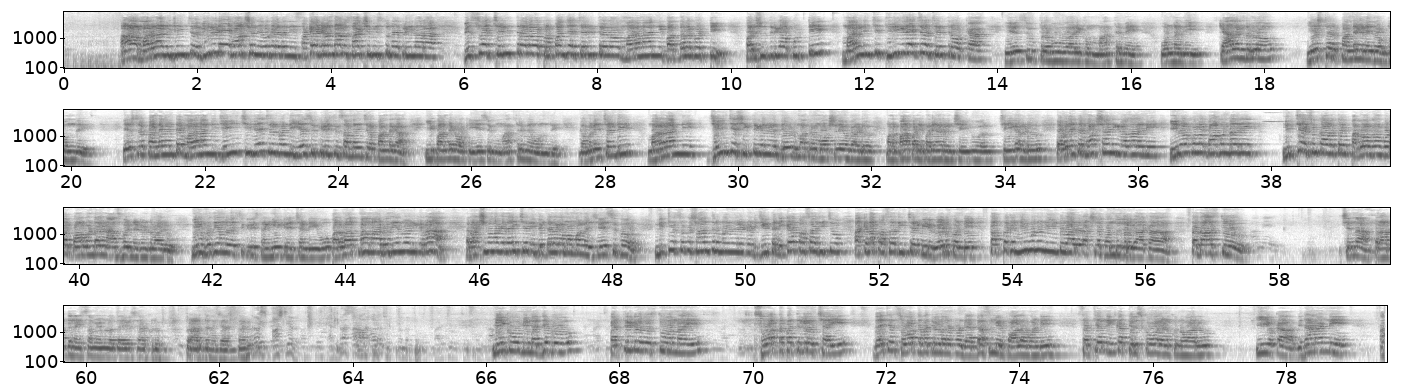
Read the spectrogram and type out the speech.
ఆ మరణాన్ని జయించిన వీరుడే మోక్షం ఇవ్వగలడని సకల గ్రంథాలు సాక్ష్యమిస్తున్నాయి ప్రియులారా. విశ్వ చరిత్రలో ప్రపంచ చరిత్రలో మరణాన్ని బద్దలగొట్టి పరిశుద్ధుడిగా పుట్టి మరణించి తిరిగి లేచిన చరిత్ర ఒక్క యేసు ప్రభు వారికి మాత్రమే ఉన్నది. క్యాలెండర్లో ఈస్టర్ పండగ అనేది ఒకటి ఉంది. ఈస్టర్ పండగ అంటే మరణాన్ని జయించి లేచినటువంటి యేసుక్రీస్తుకు సంబంధించిన పండగ. ఈ పండగ ఒక యేసుకు మాత్రమే ఉంది. గమనించండి మరణాన్ని జయించే శక్తి కలిగిన దేవుడు మాత్రం మోక్షం ఇవ్వగలడు మన పాపాన్ని పరిహారం చేయగలడు. ఎవరైతే మోక్షానికి వెళ్ళాలని ఈ లోకంలో బాగుండాలి నిత్య సుఖాలతో పరలోకం కూడా పాల్గొండాలని ఆశపడినటువంటి వారు మీ హృదయంలో యేసుక్రీస్తుని అంగీకరించండి. ఓ పరమాత్మ మా హృదయంలోనికి రా. రక్షణ మాకు దయచేది బిడ్డలుగా మమ్మల్ని చేసుకో. నిత్య సుఖ శాంతులమైనటువంటి జీవితాన్ని ఇక్కడ ప్రసాదించు అక్కడ ప్రసాదించని మీరు వేడుకోండి. తప్పక నీవును నీ ఇంటి వారు రక్షణ పొందుదురుగాక. తదాస్తు. చిన్న ప్రార్థన ఈ సమయంలో దైవ శాఖలు ప్రార్థన చేస్తారు. మీకు మీ మధ్యకు పత్రికలు వస్తూ ఉన్నాయి. సువార్త పత్రికలు వచ్చాయి. దయచేసి సువార్త పత్రికలో ఉన్నటువంటి అడ్రస్ మీరు ఫాలో అవ్వండి. సత్యాన్ని ఇంకా తెలుసుకోవాలనుకున్న వారు ఈ యొక్క విధానాన్ని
